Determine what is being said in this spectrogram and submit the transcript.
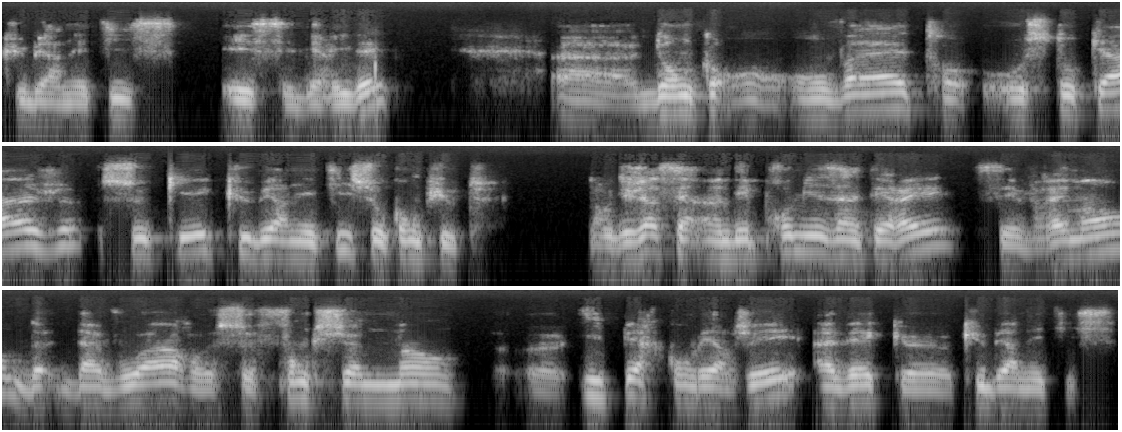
Kubernetes et ses dérivés. Euh, donc, on, va être au stockage ce qui est Kubernetes au compute. Donc déjà, c'est un des premiers intérêts, c'est vraiment d'avoir ce fonctionnement euh, hyper convergé avec euh, Kubernetes.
